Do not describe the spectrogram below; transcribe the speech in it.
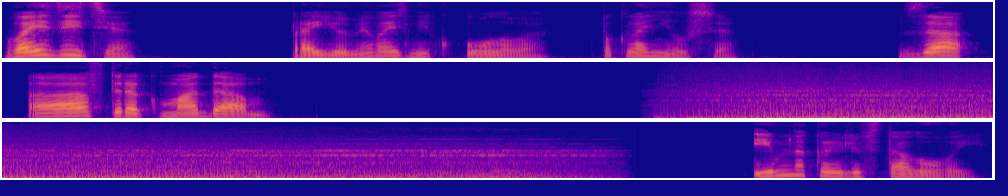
«Войдите!» В проеме возник Олова. Поклонился. «За автрак, мадам!» Им накрыли в столовой,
